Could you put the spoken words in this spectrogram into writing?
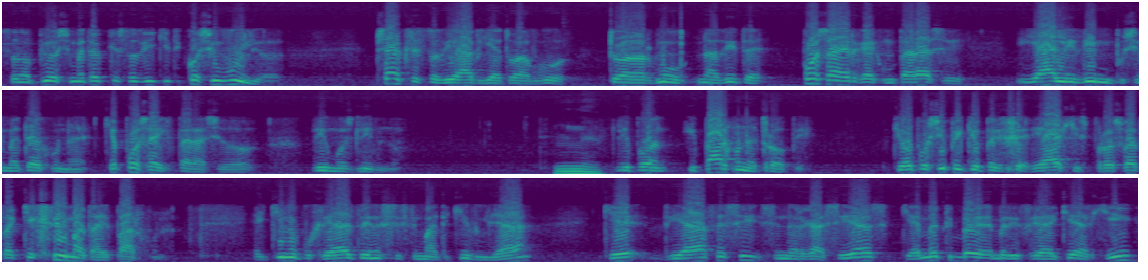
στον οποίο συμμετέχω και στο Διοικητικό Συμβούλιο. Ψάξτε στο διάβια του αυγού, του αρμού, να δείτε πόσα έργα έχουν περάσει οι άλλοι δήμοι που συμμετέχουν και πόσα έχει περάσει ο Δήμος Λίμνου. Ναι. Λοιπόν, υπάρχουν τρόποι. Και όπως είπε και ο Περιφερειάρχης πρόσφατα και χρήματα υπάρχουν. Εκείνο που χρειάζεται είναι συστηματική δουλειά και διάθεση συνεργασίας και με την Περιφερειακή Αρχή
